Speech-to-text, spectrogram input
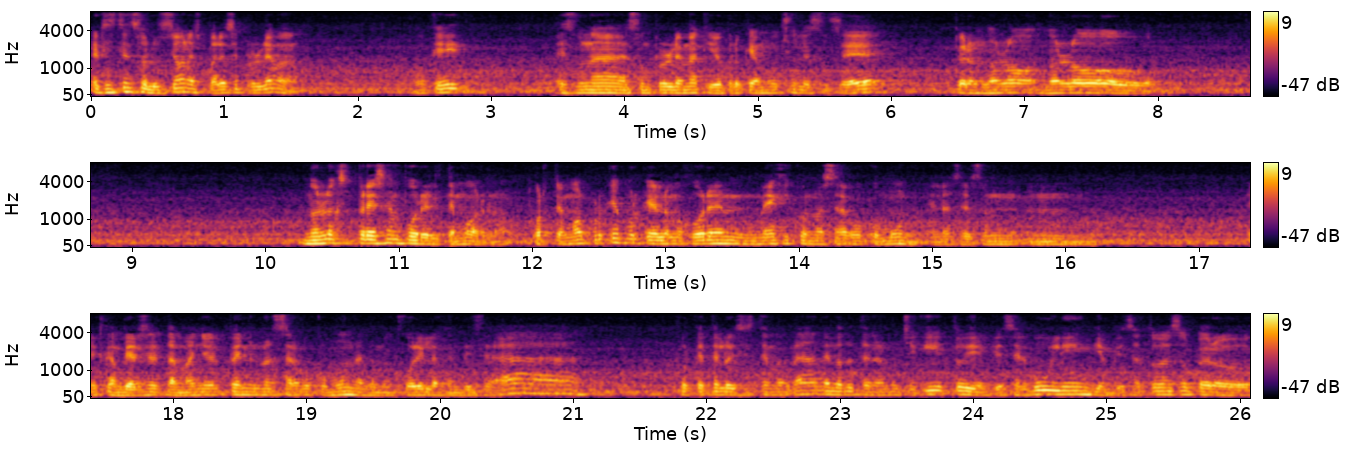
existen soluciones para ese problema. ¿ok? Es, una, es un problema que yo creo que a muchos les sucede, pero no lo, no lo no lo expresan por el temor, ¿no? Por temor, ¿por qué? Porque a lo mejor en México no es algo común el hacerse un, el cambiarse el tamaño del pene no es algo común a lo mejor y la gente dice, ah, ¿por qué te lo hiciste más grande? Lo de tener muy chiquito y empieza el bullying y empieza todo eso, pero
